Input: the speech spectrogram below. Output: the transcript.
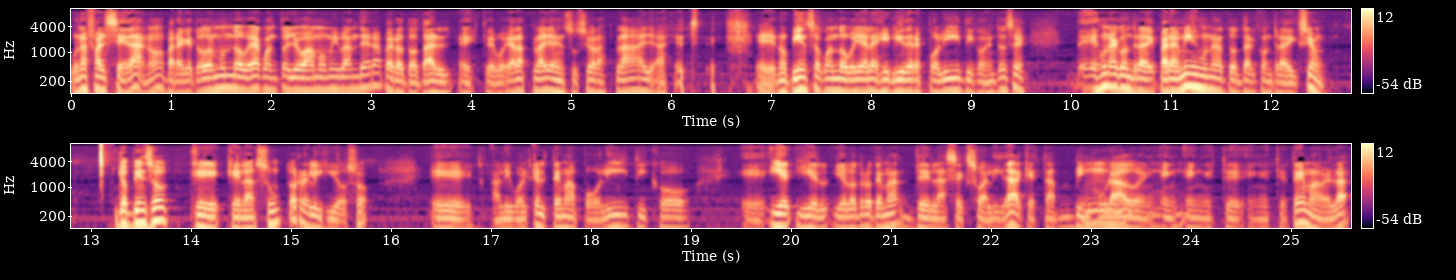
una falsedad, ¿no? Para que todo el mundo vea cuánto yo amo mi bandera, pero total, este, voy a las playas, ensucio las playas, este, eh, no pienso cuando voy a elegir líderes políticos. Entonces, es una para mí es una total contradicción. Yo pienso que, que el asunto religioso, eh, al igual que el tema político eh, y, el, y, el, y, el, otro tema de la sexualidad que está vinculado en, en, este, en este tema, ¿verdad?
